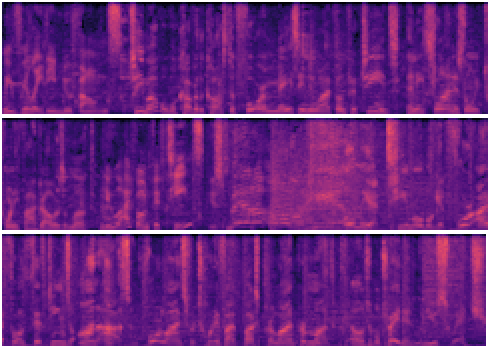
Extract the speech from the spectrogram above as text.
We really need new phones. T-Mobile will cover the cost of four amazing new iPhone 15s, and each line is only $25 a month. New iPhone 15s? Only at T-Mobile get four iPhone 15s on us and four lines for 25 bucks per line per month with eligible trade-in when you switch.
